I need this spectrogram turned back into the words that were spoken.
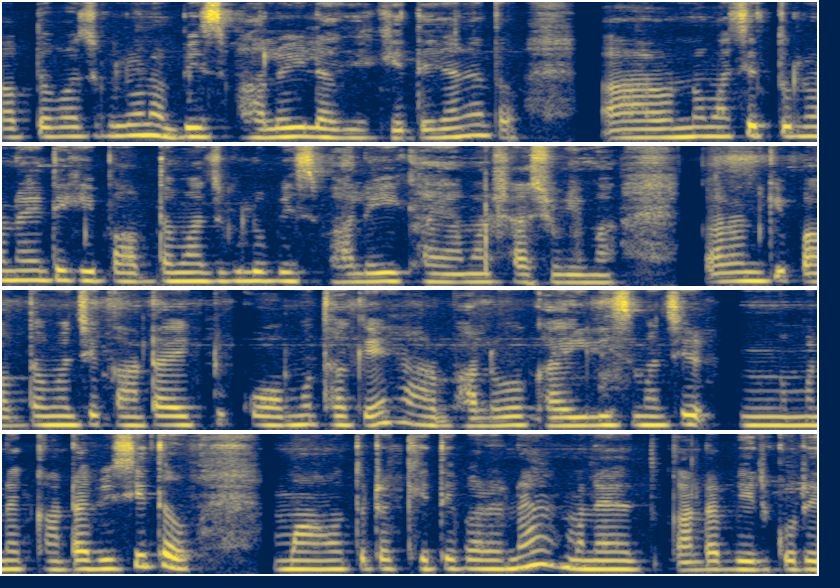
পাবদা মাছগুলো না বেশ ভালোই লাগে খেতে, জানো তো? আর অন্য মাছের তুলনায় দেখি পাবদা মাছগুলো বেশ ভালোই খায় আমার শাশুড়ি মা। কারণ কি পাবদা মাছে কাঁটা একটু কমও থাকে আর ভালোও খায়। ইলিশ মাছের মানে কাঁটা বেশি তো, মা অতটা খেতে পারে না। মানে কাঁটা বের করে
